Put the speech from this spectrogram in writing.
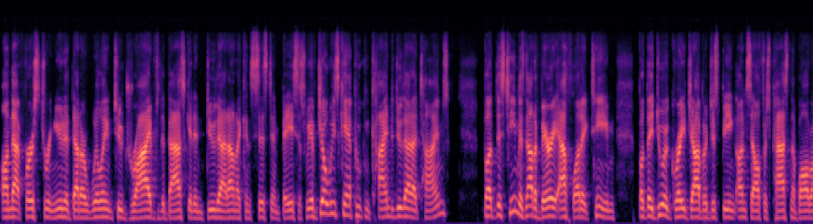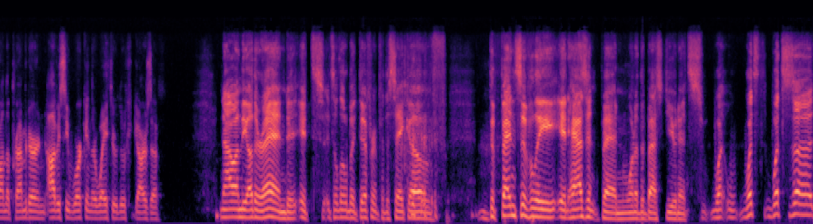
on that first string unit that are willing to drive to the basket and do that on a consistent basis. We have Joe Wieskamp who can kind of do that at times, but this team is not a very athletic team, but they do a great job of just being unselfish, passing the ball around the perimeter, and obviously working their way through Luka Garza. Now on the other end, it's it's a little bit different for the sake of defensively. It hasn't been one of the best units. What what's what's uh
